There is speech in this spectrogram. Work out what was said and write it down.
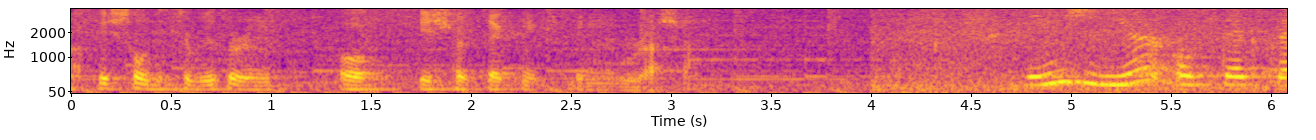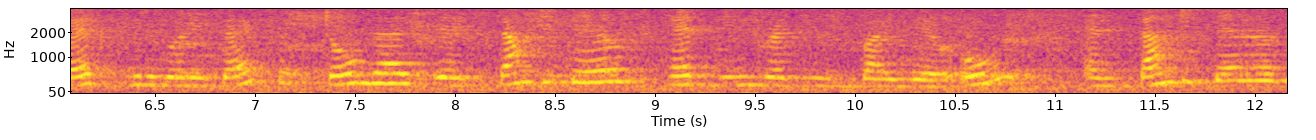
official distributor of Fischertechnik in Russia. The engineer of PakPak, Grigory Zaitsev, told us that some details had been produced by their own and some details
